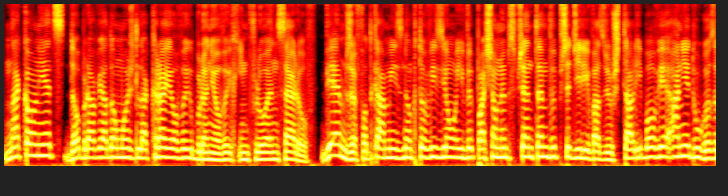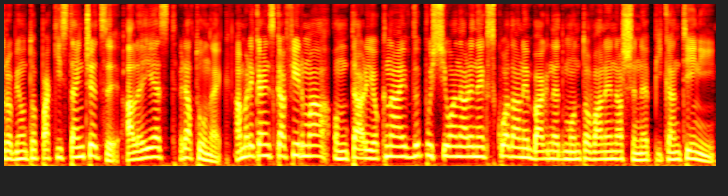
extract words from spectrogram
Na koniec dobra wiadomość dla krajowych broniowych influencerów. Wiem, że fotkami z noktowizją i wypasionym sprzętem wyprzedzili was już talibowie, a niedługo zrobią to Pakistańczycy, ale jest ratunek. Amerykańska firma Ontario Knife wypuściła na rynek składany bagnet montowany na szynę Picantini.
